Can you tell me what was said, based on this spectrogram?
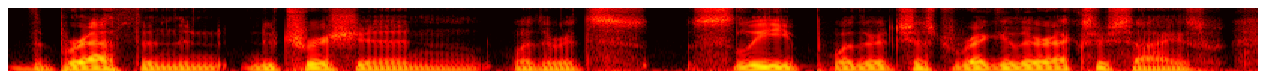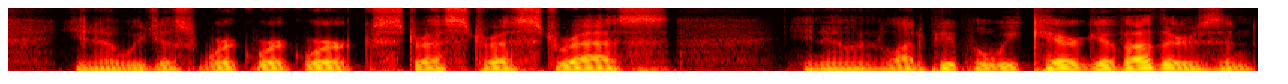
the breath and the nutrition, whether it's sleep, whether it's just regular exercise. You know, we just work, work, work, stress, stress, stress. You know, and a lot of people, we care give others and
